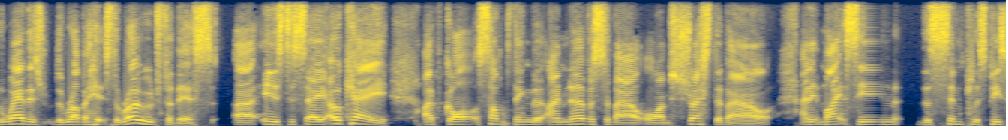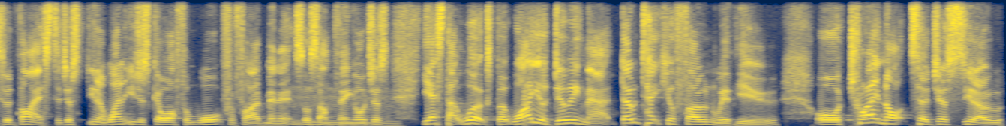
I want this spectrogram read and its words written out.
the, where this the rubber hits the road for this uh, is to say, okay, I've got something that I'm nervous about or I'm stressed about, and it might seem the simplest piece of advice to just, you know, why don't you just go off and walk for five minutes or something, mm. or just mm. yes, that works. But while you're doing that, don't take your phone with you, or try not to just, you know,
